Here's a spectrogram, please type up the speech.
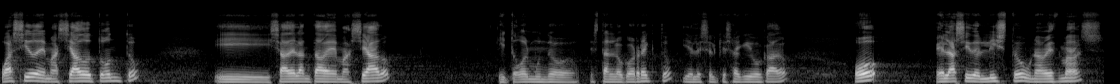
o ha sido demasiado tonto y se ha adelantado demasiado y todo el mundo está en lo correcto y él es el que se ha equivocado, o él ha sido el listo una vez más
